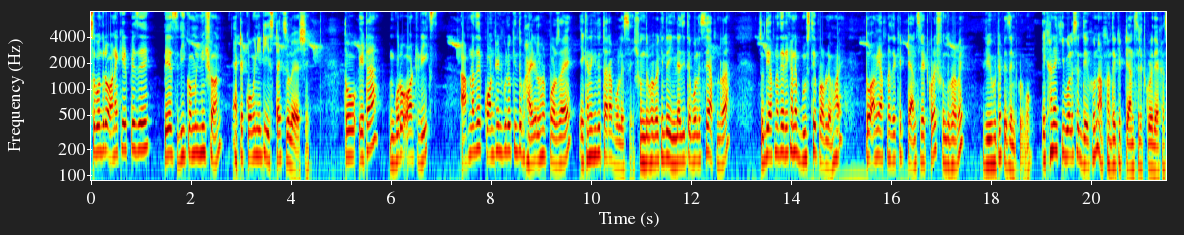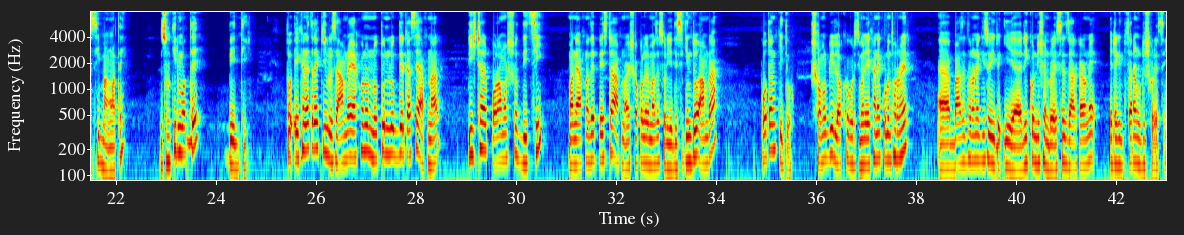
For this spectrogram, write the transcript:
So বন্ধুরা, অনেকের পেজে পেজ রিকমেন্ডেশন একটা কমিউনিটি স্ট্রাইক চলে আসে। তো এটা গ্রো অট রিক্স আপনাদের কন্টেন্টগুলো কিন্তু ভাইরাল হওয়ার পর্যায়ে এখানে কিন্তু তারা বলেছে, সুন্দরভাবে কিন্তু ইংরাজিতে বলেছে আপনারা। যদি আপনাদের এখানে বুঝতে প্রবলেম হয়, তো আমি আপনাদেরকে ট্রান্সলেট করে সুন্দরভাবে রিভিউটা প্রেজেন্ট করব। এখানে কি বলেছে দেখুন, আপনাদেরকে ট্রান্সলেট করে দেখাচ্ছি বাংলাতে। ঝুঁকির মধ্যে বৃদ্ধি। তো এখানে তারা কী বলেছে, আমরা এখনও নতুন লোকদের কাছে আপনার পৃষ্ঠার পরামর্শ দিচ্ছি। মানে আপনাদের পেজটা আপনার সকলের মাঝে ছড়িয়ে দিচ্ছি। কিন্তু আমরা প্রতাঙ্কিত, সামগ্রী লক্ষ্য করছি। মানে এখানে কোনো ধরনের বাজে ধরনের কিছু রিকন্ডিশন রয়েছে, যার কারণে এটা কিন্তু তারা নোটিশ করেছে।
